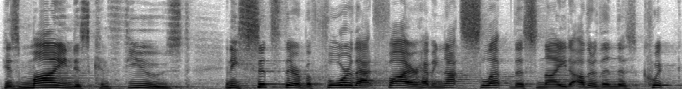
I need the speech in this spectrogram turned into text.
His mind is confused. And he sits there before that fire, having not slept this night other than the quick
